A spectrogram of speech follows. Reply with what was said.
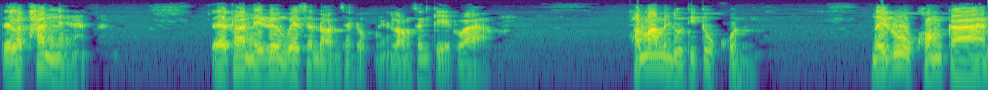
แต่ละท่านเนี่ย แต่ท่านในเรื่องเวสสันดรสะดกเนี่ยลองสังเกตว่า ธรรมะมันอยู่ที่ตัวคน ในรูปของการ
